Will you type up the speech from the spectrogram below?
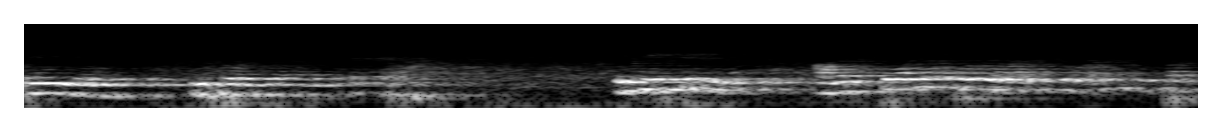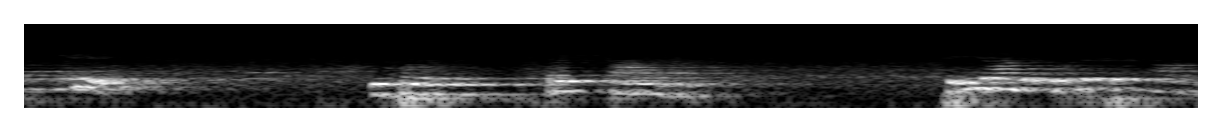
சிறையிலே இப்பொழுது அவன் எங்களுக்கு அவன் போன போது அவருக்கு வயசு பதினேழு இப்பொழுது சிறைச்சாலை செய்யாத குற்றத்திற்காக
